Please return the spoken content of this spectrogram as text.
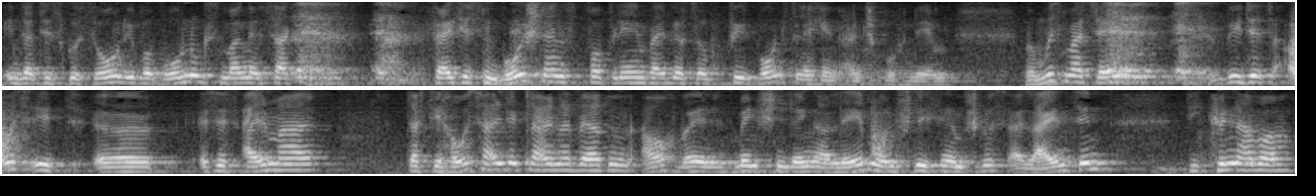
in der Diskussion über Wohnungsmangel sagt, vielleicht ist es ein Wohlstandsproblem, weil wir so viel Wohnfläche in Anspruch nehmen. Man muss mal sehen, wie das aussieht. Äh, es ist einmal, dass die Haushalte kleiner werden, auch weil Menschen länger leben und schließlich am Schluss allein sind. Die können aber,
